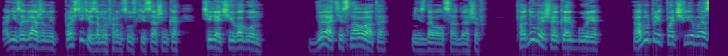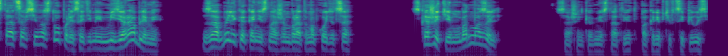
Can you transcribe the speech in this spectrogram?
Они загажены, простите за мой французский, Сашенька, телячий вагон». «Да, тесновато», — не сдавался Адашев. «Подумаешь, какое горе. А вы предпочли бы остаться в Севастополе с этими мизераблями?» Забыли, как они с нашим братом обходятся? Скажите ему, мадемуазель. Сашенька вместо ответа покрепче вцепилась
